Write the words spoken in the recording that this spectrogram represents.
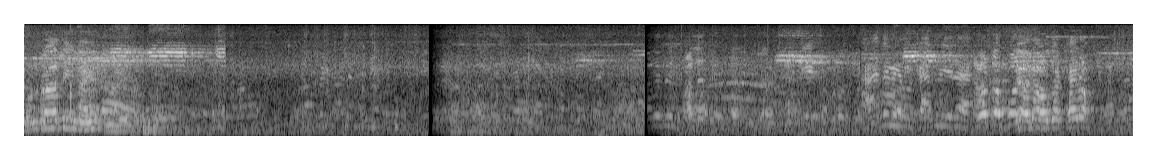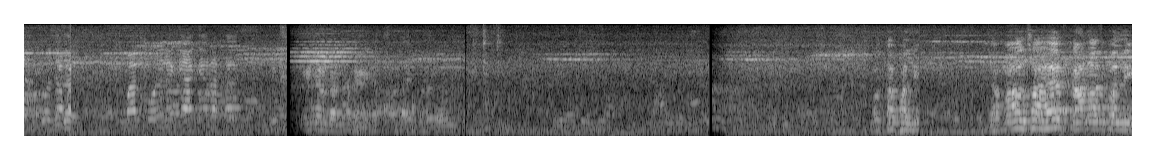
ఉండ్రాతి నహి- ले, ले, उधर ठहरो इधर उधर रहेगा। జమాల్ సాహెబ్ కానాల్పల్లి.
